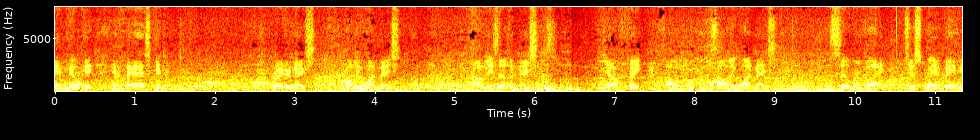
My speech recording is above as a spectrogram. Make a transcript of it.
and milk it and bask in it. Raider Nation, only one nation. All these other nations, y'all fake and phony. It's only one nation, silver and black. Just win, baby.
